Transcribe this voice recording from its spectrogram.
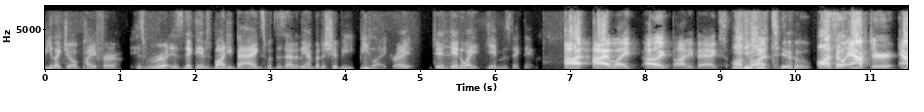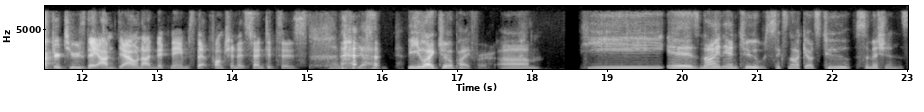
be like Joe Pyfer. His his nickname's Body Bags with the Z at the end, but it should be be like, right? Dan, Dana White gave him his nickname. I, I like I like body bags. Also, you too. Also, after after Tuesday, I'm down on nicknames that function as sentences. yes. Be like Joe Pyfer. Um, he is nine and two, six knockouts, two submissions.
